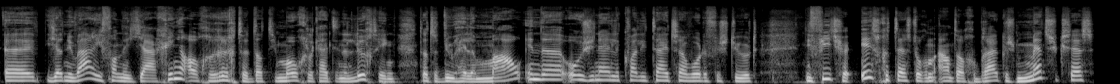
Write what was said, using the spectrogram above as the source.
eh, januari van dit jaar gingen al geruchten dat die mogelijkheid in de lucht hing. Dat het nu helemaal in de originele kwaliteit zou worden verstuurd. Die feature is getest door een aantal gebruikers met succes.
